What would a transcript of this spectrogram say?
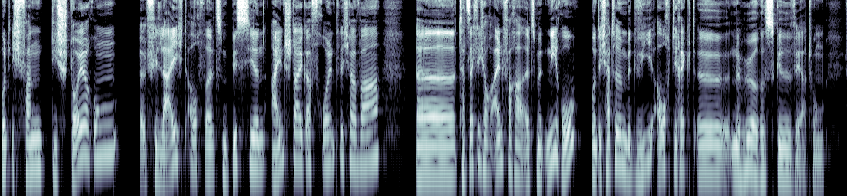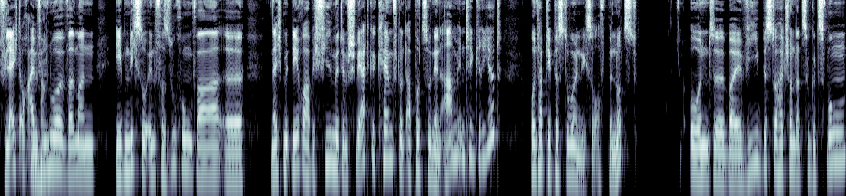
und ich fand die Steuerung äh, vielleicht auch, weil es ein bisschen einsteigerfreundlicher war, äh, tatsächlich auch einfacher als mit Nero. Und ich hatte mit Wie auch direkt äh, eine höhere Skillwertung. Vielleicht auch einfach mhm. nur, weil man eben nicht so in Versuchung war. Äh, nicht, mit Nero habe ich viel mit dem Schwert gekämpft und ab und zu den Arm integriert und habe die Pistolen nicht so oft benutzt. Und äh, bei Wie bist du halt schon dazu gezwungen,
